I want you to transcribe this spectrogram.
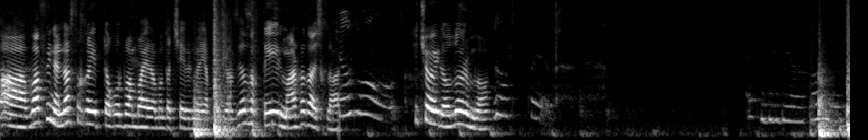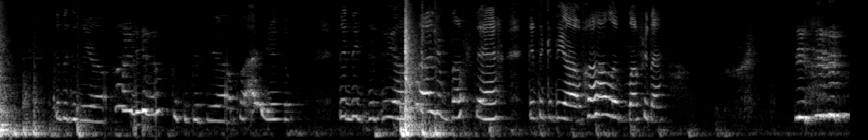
Aa, wafine nasıl kıyıp da kurban bayramında çevirme yapacağız? Yazık değil mi arkadaşlar? Yazık. Hiç öyle olur mu? Yazık Gıdı gıdı yaparım Nafile. Gıdı gıdı yaparım Nafile. Bir, üç.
